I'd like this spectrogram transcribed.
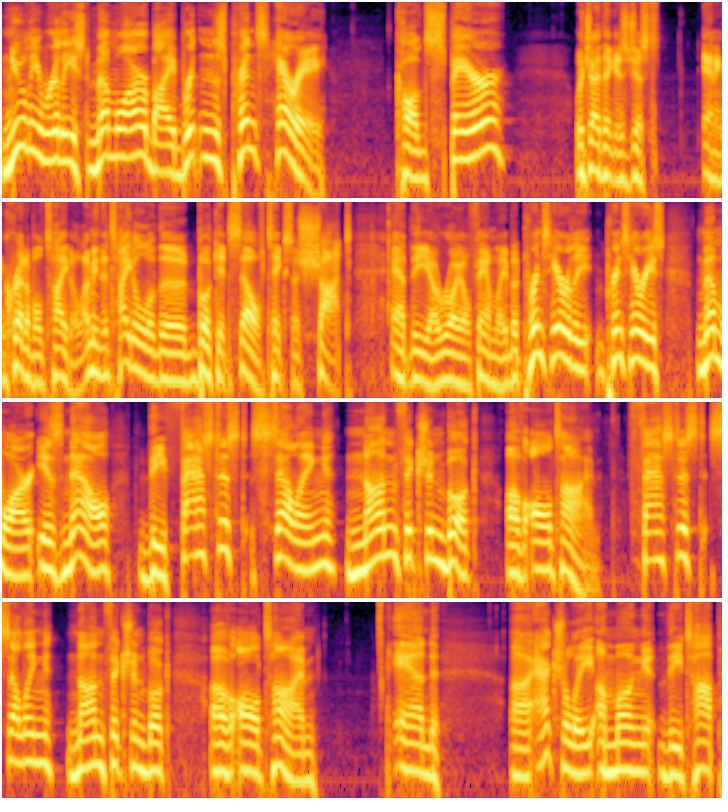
newly released memoir by Britain's Prince Harry called Spare, which I think is just an incredible title. I mean, the title of the book itself takes a shot at the uh, royal family, but Prince Harry, Prince Harry's memoir is now the fastest selling nonfiction book of all time fastest selling nonfiction book of all time. And uh, actually, among the top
